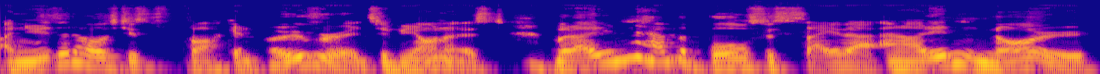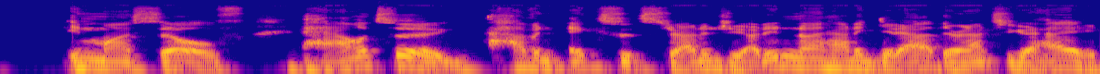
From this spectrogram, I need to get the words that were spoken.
I knew that I was just fucking over it, to be honest. But I didn't have the balls to say that. And I didn't know in myself how to have an exit strategy. I didn't know how to get out there and actually go, hey,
